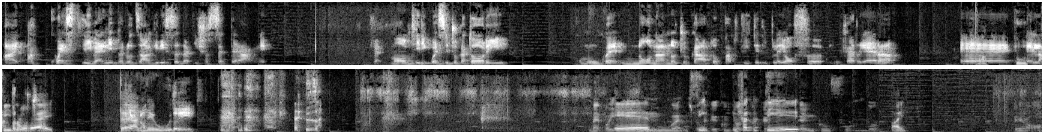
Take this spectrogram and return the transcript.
a, a questi livelli per lo Zalgiris da 17 anni. cioè, molti di questi giocatori comunque non hanno giocato partite di playoff in carriera e, Tutti, e l'approccio direi. Tranne Eh, no. Udry- esatto. Beh, poi Ehm, comunque, aspetta sì, che controllo infatti- mi confondo, Vai. però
